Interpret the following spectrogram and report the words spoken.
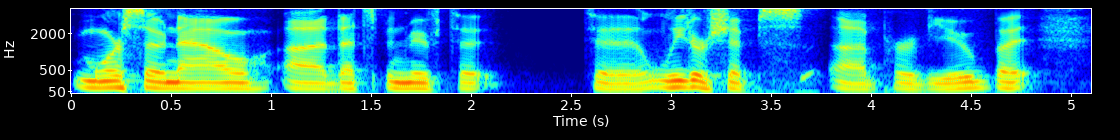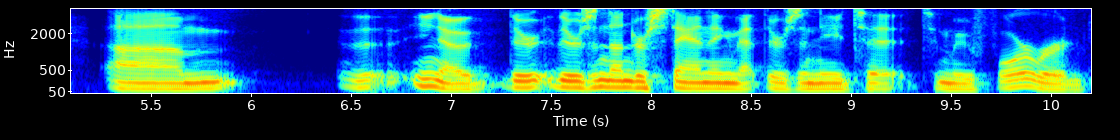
more so now uh, that's been moved to to leadership's uh, purview. But um, the, you know, there, there's an understanding that there's a need to to move forward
